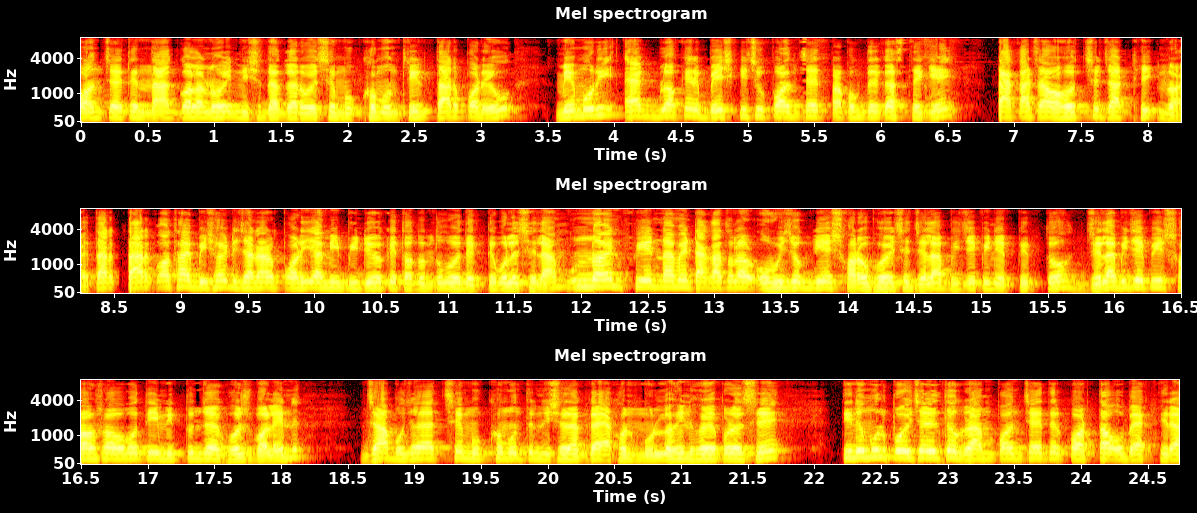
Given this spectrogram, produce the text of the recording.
পঞ্চায়েতের নাক গলানোয় নিষেধাজ্ঞা রয়েছে মুখ্যমন্ত্রীর। তারপরেও মেমরি এক ব্লকের বেশ কিছু পঞ্চায়েত প্রাপকদের কাছ থেকে টাকা চাওয়া হচ্ছে যা ঠিক নয়। তার তার কথায় বিষয়টি জানার পরই আমি ভিডিওকে তদন্ত করে দেখতে বলেছিলাম। উন্নয়ন ফি এর নামে টাকা তোলার অভিযোগ নিয়ে সরব হয়েছে জেলা বিজেপি নেতৃত্ব। জেলা বিজেপির সহসভাপতি মৃত্যুঞ্জয় ঘোষ বলেন যা বোঝা যাচ্ছে মুখ্যমন্ত্রীর নিষেধাজ্ঞা এখন মূল্যহীন হয়ে পড়েছে। তৃণমূল পরিচালিত গ্রাম পঞ্চায়েতের কর্তা ও ব্যক্তিরা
